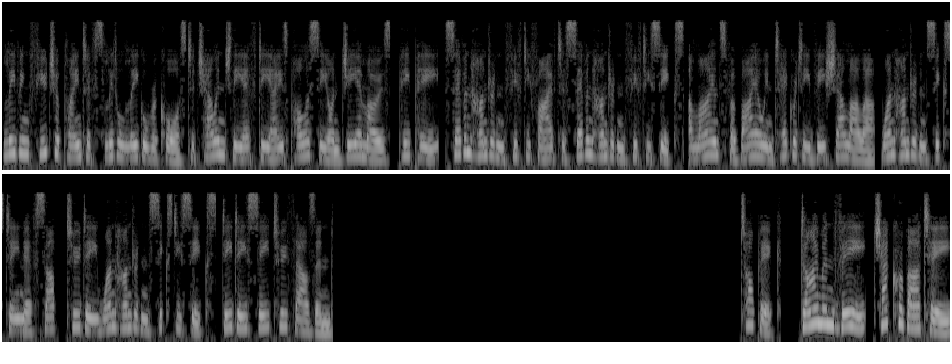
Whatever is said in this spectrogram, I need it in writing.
leaving future plaintiffs little legal recourse to challenge the FDA's policy on GMOs. pp. 755-756 Alliance for Biointegrity v. Shalala, 116 F. Sup. 2d 166 DDC 2000. Topic: Diamond v. Chakrabarti.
